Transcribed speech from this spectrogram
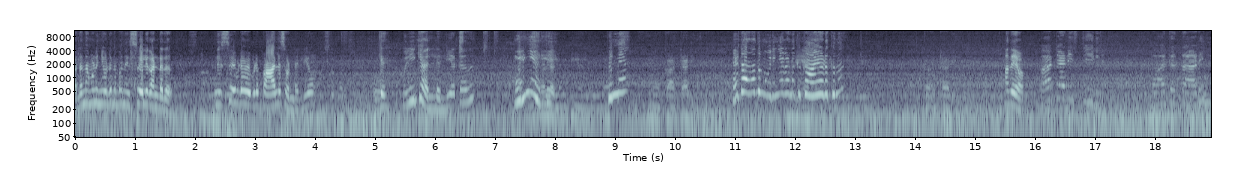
അതാ നമ്മൾ ഇങ്ങോട്ട് നിന്നപ്പോ നിസ്വയിൽ കണ്ടത്. നിസ്വ ഇവിടെ ഇവിടെ പാലസ് ഉണ്ടല്ലയോ മുരിങ്ങ അല്ലല്ലേ ഏട്ടാ അത്? മുരിങ്ങയല്ലേ? പിന്നെ? കാറ്റാടി. ഏട്ടാ അതിനകത്ത് മുരിങ്ങ കണക്ക് കായ കിടക്കുന്നത് അതെയോ? പാറ്റാടി സ്റ്റീൽ പാറ്റത്താടില്ല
